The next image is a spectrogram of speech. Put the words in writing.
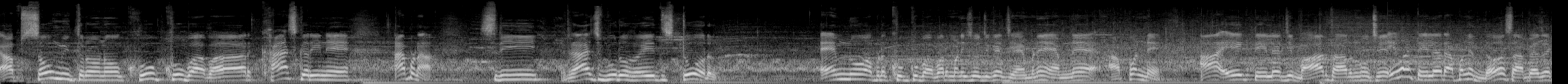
આપ સૌ મિત્રોનો ખૂબ ખૂબ આભાર, ખાસ કરીને આપણા શ્રી રાજપુરોહિત સ્ટોર. એમનો આપણે ખૂબ ખૂબ આભાર માનીશું કે જેમણે એમને આપણને આ એક ટેલર જે બાર ધારનું છે, એવા ટેલર આપણને દસ આપ્યા છે.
